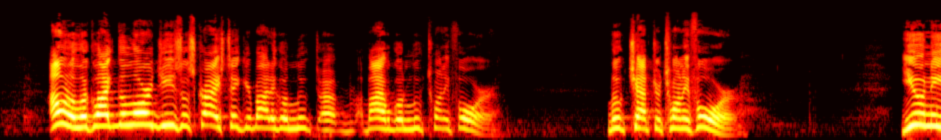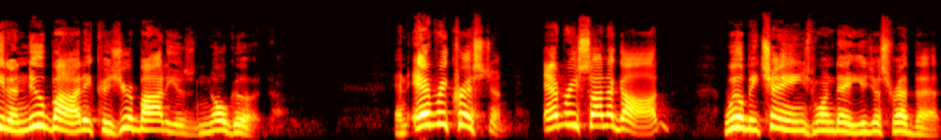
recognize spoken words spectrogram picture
I want to look like the Lord Jesus Christ. Take your body, go to Luke, uh, Bible, go to Luke 24. Luke chapter 24. You need a new body because your body is no good. And every Christian, every son of God, will be changed one day. You just read that.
